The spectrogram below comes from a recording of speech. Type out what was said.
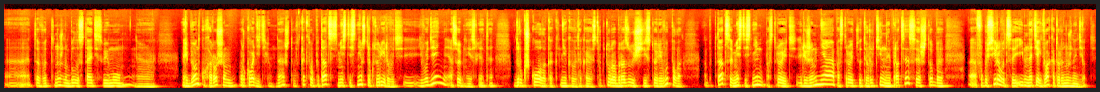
э, это вот нужно было стать своему э, ребенку хорошим руководителем, да, что вот как-то попытаться вместе с ним структурировать его день, особенно если это вдруг школа, как некая такая структурообразующая история выпала, попытаться вместе с ним построить режим дня, построить вот эти рутинные процессы, чтобы э, фокусироваться именно на тех делах, которые нужно делать.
